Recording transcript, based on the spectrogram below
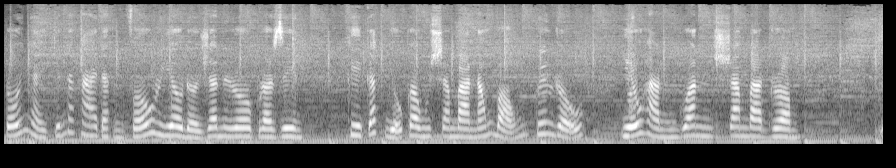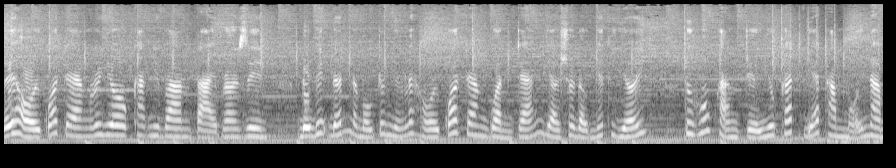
tối ngày 9 tháng 2 tại thành phố Rio de Janeiro, Brazil, khi các vũ công samba nóng bỏng, quyến rũ, diễu hành quanh Samba Drum. Lễ hội quá trang Rio Carnival tại Brazil được biết đến là một trong những lễ hội quá trang hoành tráng và sôi động nhất thế giới, thu hút hàng triệu du khách ghé thăm mỗi năm.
